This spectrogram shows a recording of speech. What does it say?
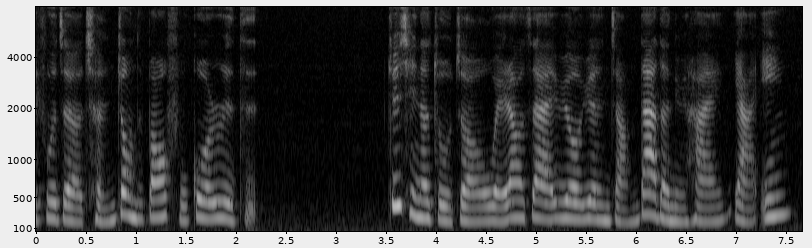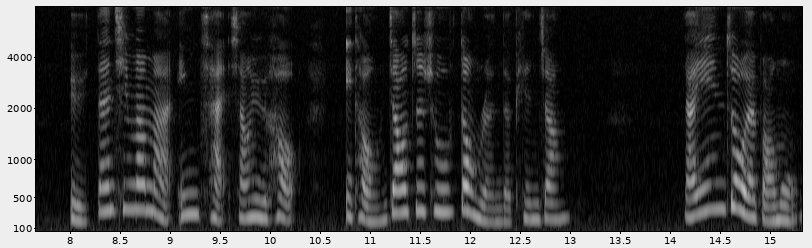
负着沉重的包袱过日子。剧情的主轴围绕在幼儿园长大的女孩雅英与单亲妈妈英彩相遇后，一同交织出动人的篇章。雅英作为保姆。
